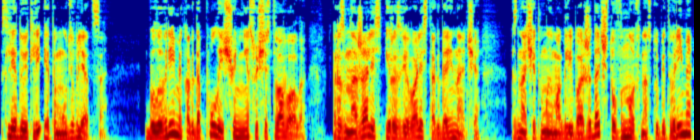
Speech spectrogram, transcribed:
Следует ли этому удивляться? Было время, когда пола еще не существовало, размножались и развивались тогда иначе. Значит, мы могли бы ожидать, что вновь наступит время,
